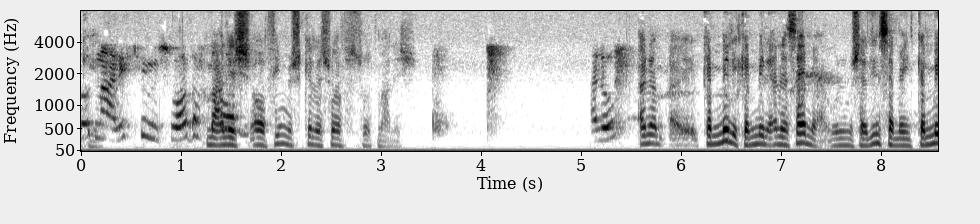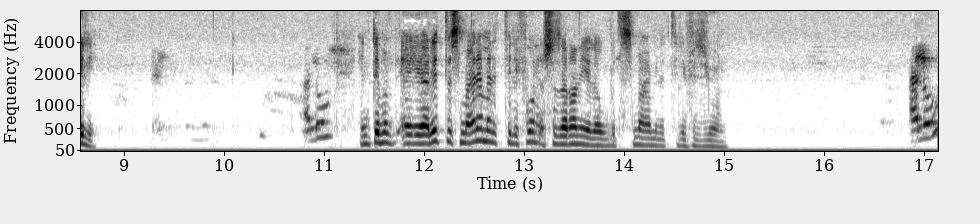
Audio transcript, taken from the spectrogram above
معاكي معلش مش واضح معلش. آه في مشكلة شوية في الصوت معلش. ألو؟ أنا كملي كملي. أنا سامع والمشاهدين سامعين. كملي. ألو؟ أنت مب... يا ريت تسمعينا من التليفون أستاذة رانيا لو بتسمعي من التلفزيون. ألو؟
